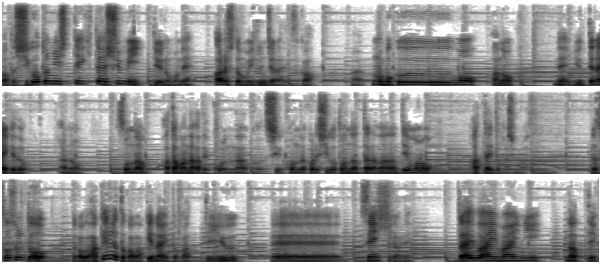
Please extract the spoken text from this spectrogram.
あと仕事にしていきたい趣味っていうのもね、ある人もいるんじゃないですか。はい、僕も、あの、ね、言ってないけど、あの、そんな頭の中でこんな、こんなこれ仕事になったらな、っていうものもあったりとかします。そうすると、なんか分けるとか分けないとかっていう、えー、線引きがね、だいぶ曖昧になってき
